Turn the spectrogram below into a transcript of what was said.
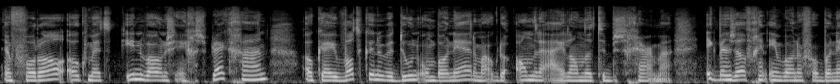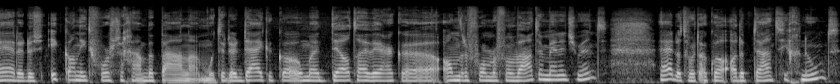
En vooral ook met inwoners in gesprek gaan. Oké, wat kunnen we doen om Bonaire... maar ook de andere eilanden te beschermen? Ik ben zelf geen inwoner voor Bonaire... dus ik kan niet voor ze gaan bepalen. Moeten er dijken komen, deltawerken... andere vormen van watermanagement? Dat wordt ook wel adaptatie genoemd.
